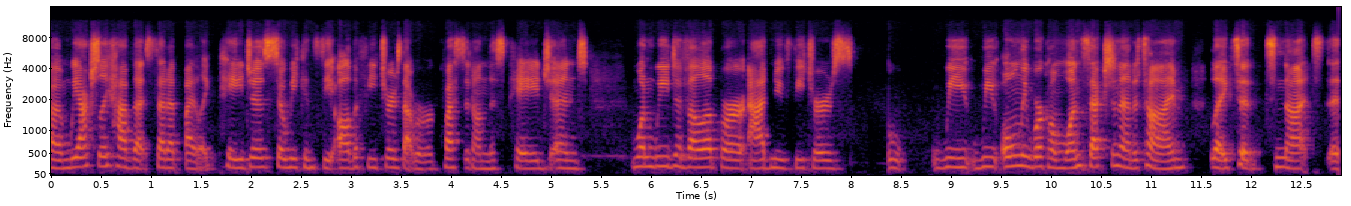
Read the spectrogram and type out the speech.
um, we actually have that set up by like pages so we can see all the features that were requested on this page. And when we develop or add new features we we only work on one section at a time like to to not uh,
